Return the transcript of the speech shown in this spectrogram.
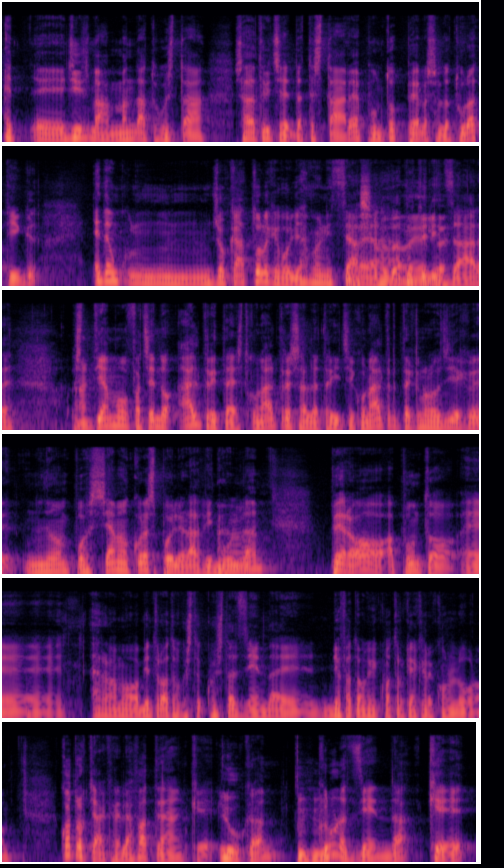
E, e Giz mi ha mandato questa saldatrice da testare appunto per la saldatura a TIG ed è un, un giocattolo che vogliamo iniziare ad utilizzare. Stiamo facendo altri test con altre saldatrici, con altre tecnologie che non possiamo ancora spoilerarvi nulla, no. però appunto eh, eravamo- abbiamo trovato questa, questa azienda e abbiamo fatto anche quattro chiacchiere con loro. Quattro chiacchiere le ha fatte anche Luca con un'azienda che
